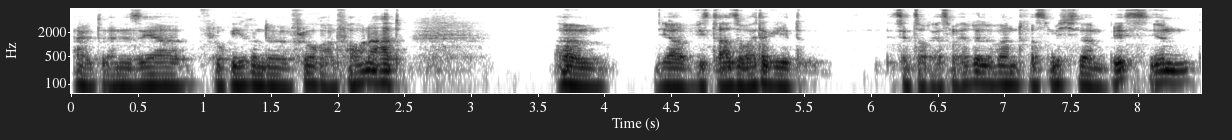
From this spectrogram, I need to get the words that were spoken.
halt eine sehr florierende Flora und Fauna hat. Ähm, ja, wie es da so weitergeht, ist jetzt auch erstmal irrelevant. Was mich da ein bisschen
